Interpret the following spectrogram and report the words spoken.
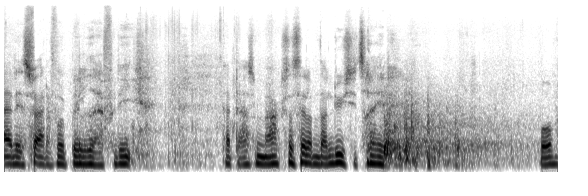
Er det er svært at få et billede af, fordi at der er så mørkt, så selvom der er lys i træet, bum,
